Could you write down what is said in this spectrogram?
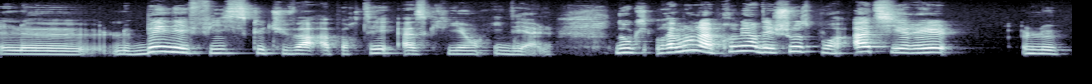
le, bénéfice que tu vas apporter à ce client idéal. Donc vraiment la première des choses pour attirer le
